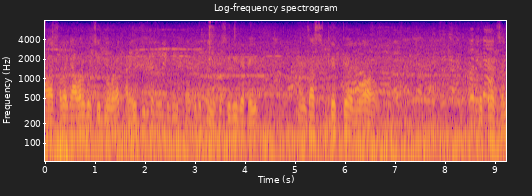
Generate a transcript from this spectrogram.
আর সবাইকে আবারও বলছি ঈদ মোবারক। আর এই এটা কি? এটা সিঁড়ির এটাই জাস্ট দেখতে দেখতে পাচ্ছেন।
